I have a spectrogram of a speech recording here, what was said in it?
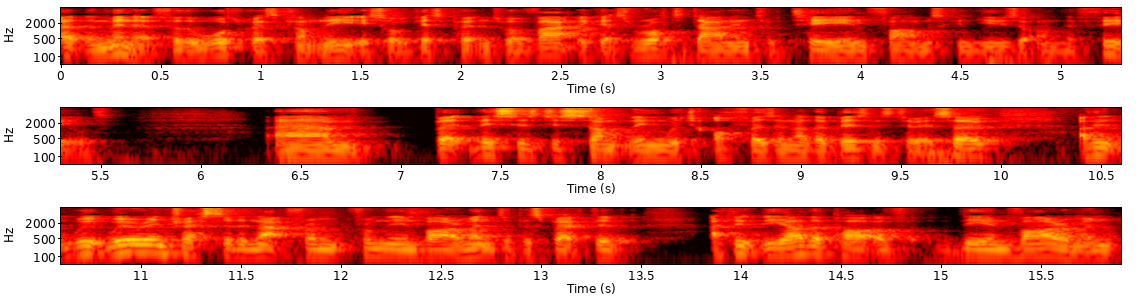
at the minute for the watercress company, it sort of gets put into a vat, it gets rotted down into a tea, and farmers can use it on their fields. Um, but this is just something which offers another business to it. So I think we're interested in that from from the environmental perspective. I think the other part of the environment,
